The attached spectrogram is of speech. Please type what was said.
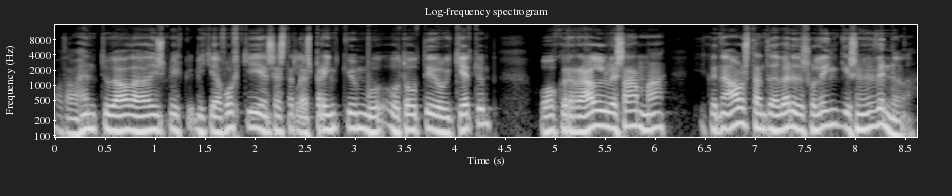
Og þá hendum við á það aðeins mikið, af fólki en sérstaklega sprengjum og, og dóti og við getum. Og okkur er alveg sama í hvernig ástandið verður svo lengi sem við vinnum það.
